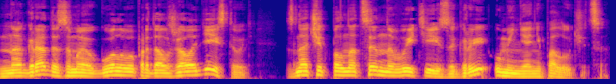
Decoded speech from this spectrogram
Награда за мою голову продолжала действовать, значит полноценно выйти из игры у меня не получится.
